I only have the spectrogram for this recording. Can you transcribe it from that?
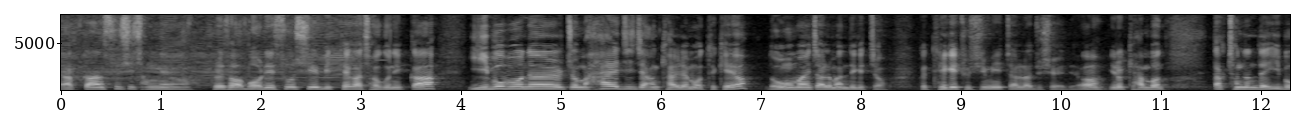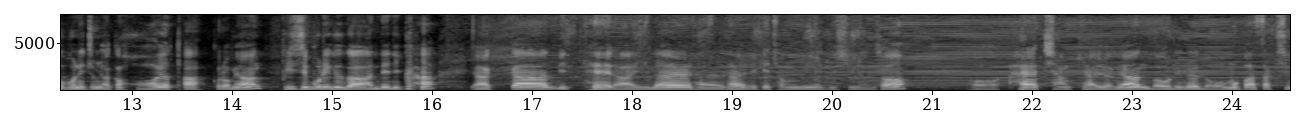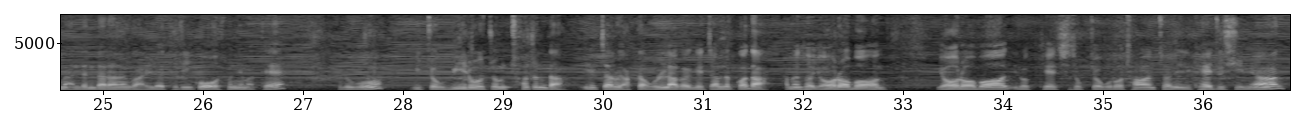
약간 숱이 적네요. 그래서 머리 숱이 밑에가 적으니까 이 부분을 좀 하얘지지 않게 하려면 어떻게 해요? 너무 많이 자르면 안 되겠죠? 그 되게 조심히 잘라 주셔야 돼요. 이렇게 한번 딱 쳤는데 이 부분이 좀 약간 허옇다 그러면 비스브리그가 안 되니까 약간 밑에 라인을 살살 이렇게 정리해 주시면서 어, 하얗지 않게 하려면 머리를 너무 바싹 치면 안 된다라는 거 알려드리고 손님한테. 그리고 이쪽 위로 좀 쳐준다. 일자로 약간 올라가게 자를 거다 하면서 여러 번 여러 번 이렇게 지속적으로 천천히 이렇게 해주시면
